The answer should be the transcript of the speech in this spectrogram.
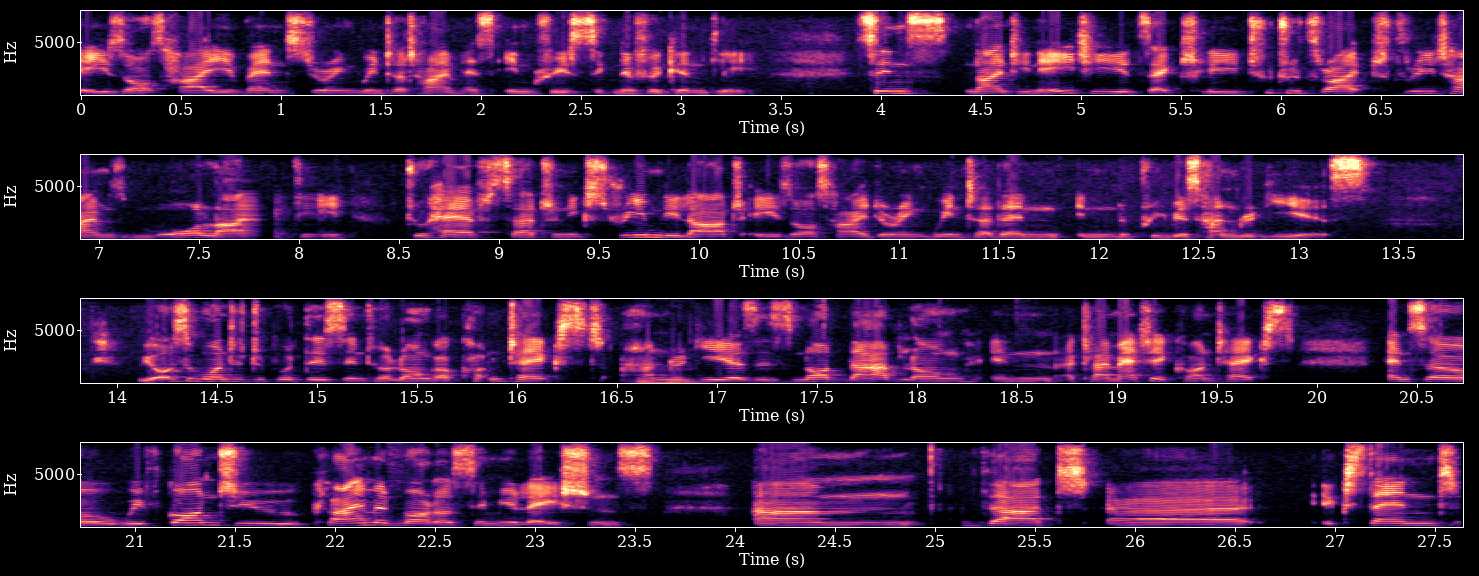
Azores high events during wintertime has increased significantly. Since 1980, it's actually two to three times more likely to have such an extremely large Azores high during winter than in the previous 100 years. We also wanted to put this into a longer context. 100 years is not that long in a climatic context. And so we've gone to climate model simulations um, that uh, extend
